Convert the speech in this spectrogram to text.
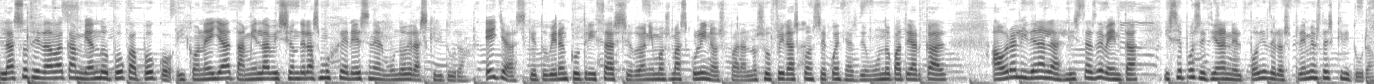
La sociedad va cambiando poco a poco y con ella también la visión de las mujeres en el mundo de la escritura. Ellas, que tuvieron que utilizar seudónimos masculinos para no sufrir las consecuencias de un mundo patriarcal, ahora lideran las listas de venta y se posicionan en el podio de los premios de escritura.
